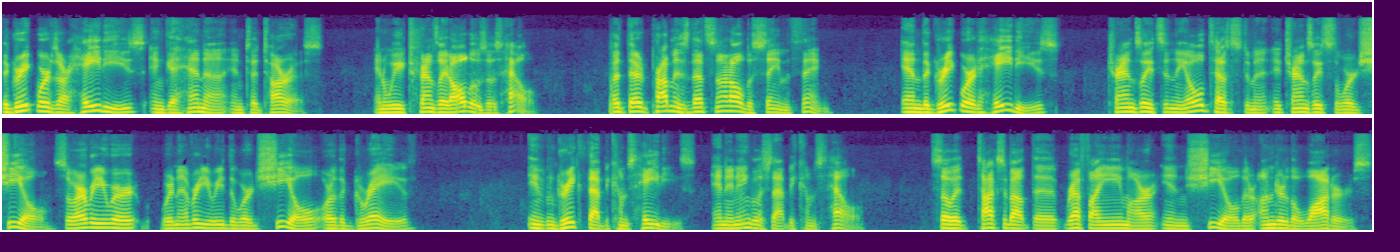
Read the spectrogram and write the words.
the Greek words are Hades and Gehenna and Tartarus, and we translate all those as hell. But the problem is that's not all the same thing. And the Greek word Hades translates in the Old Testament, it translates the word Sheol. So wherever you were, whenever you read the word Sheol or the grave, in Greek that becomes Hades, and in English that becomes hell. So it talks about the Rephaim are in Sheol; they're under the waters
